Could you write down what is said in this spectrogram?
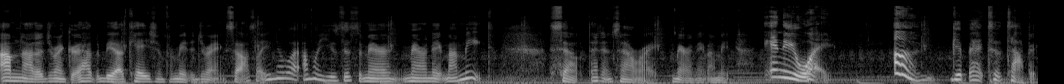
I'm not a drinker. It had to be an occasion for me to drink. So I was like, you know what? I'm going to use this to mar- marinate my meat. So that didn't sound right. Marinate my meat. Anyway, uh, get back to the topic.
